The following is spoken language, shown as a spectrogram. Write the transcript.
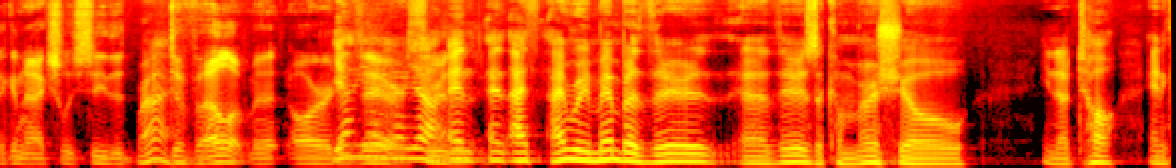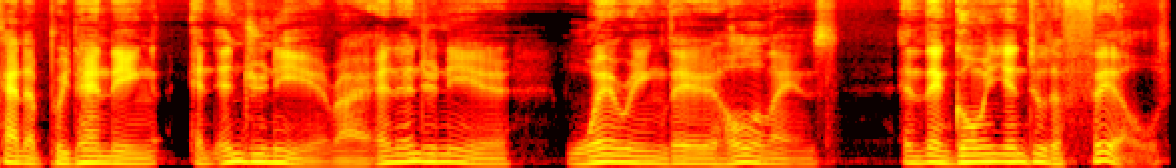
They can actually see the Right. development already Yeah, yeah, there. yeah, yeah. the- And and I I remember there uh, there's a commercial, you know, talk and kind of pretending an engineer, right? An engineer wearing their Hololens and then going into the field.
